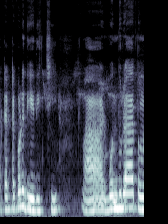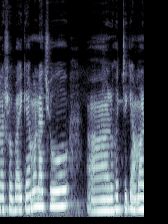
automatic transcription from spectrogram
একটা একটা করে দিয়ে দিচ্ছি। আর বন্ধুরা, তোমরা সবাই কেমন আছো? আর হচ্ছে কি, আমার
